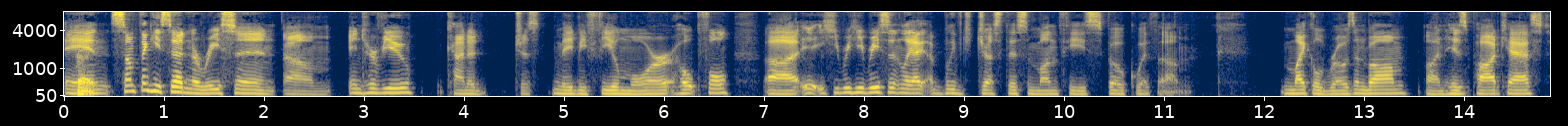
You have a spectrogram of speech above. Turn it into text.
And right. something he said in a recent um, interview kind of just made me feel more hopeful. Uh, it, he he recently, I, I believe, just this month, he spoke with um, Michael Rosenbaum on his podcast,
